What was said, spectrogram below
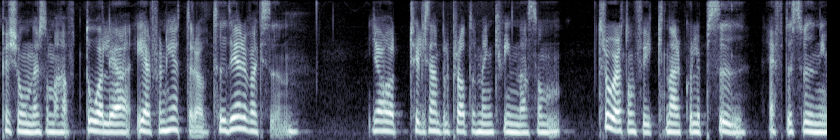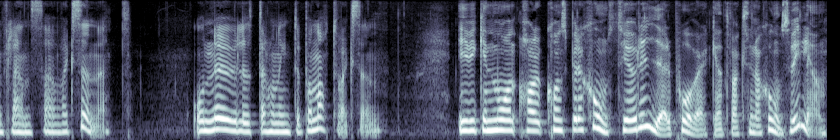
personer som har haft dåliga erfarenheter av tidigare vaccin. Jag har till exempel pratat med en kvinna som tror att hon fick narkolepsi efter svininfluensavaccinet. Och nu litar hon inte på något vaccin. I vilken mån har konspirationsteorier påverkat vaccinationsviljan?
